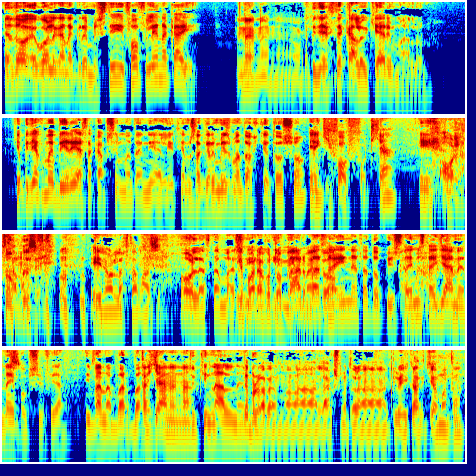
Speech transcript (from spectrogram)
Εδώ εγώ έλεγα να γκρεμιστεί, η φόφη λέει να καεί. Ναι, ναι, ναι. όχι. Επειδή έρχεται καλοκαίρι, μάλλον. Και επειδή έχουμε εμπειρία στα καψίματα, είναι η αλήθεια. Ενώ στα γκρεμίσματα όχι και τόσο. Είναι και η φόφη φωτιά. Ε, όλα αυτά μαζί. είναι όλα αυτά μαζί. Όλα αυτά μαζί. Λοιπόν, έχω το η μήνυμα Μπάρμπα εδώ. θα είναι, θα το πει, θα Ε, είναι μα, στα Γιάννενα φαίνεται. υποψήφια. Η Βάνα Μπάρμπα. Τα Γιάννενα. Του Κινάλ, ναι. Δεν προλαβαίνουμε να αλλάξουμε τώρα εκλογικά δικαιώματα.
